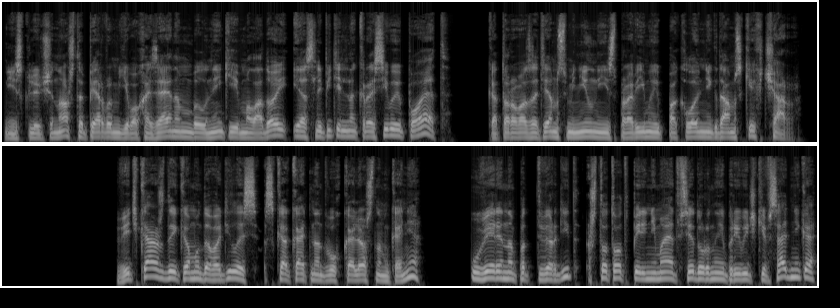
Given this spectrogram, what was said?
Не исключено, что первым его хозяином был некий молодой и ослепительно красивый поэт, которого затем сменил неисправимый поклонник дамских чар. Ведь каждый, кому доводилось скакать на двухколесном коне, уверенно подтвердит, что тот перенимает все дурные привычки всадника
